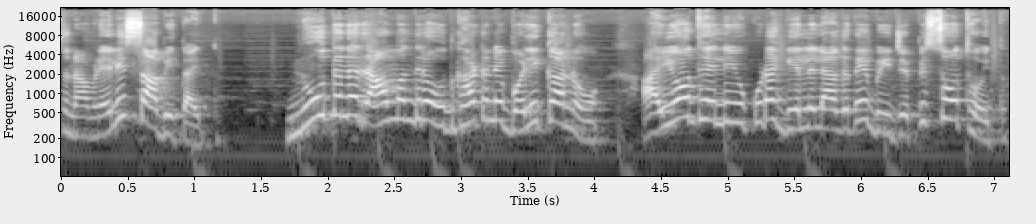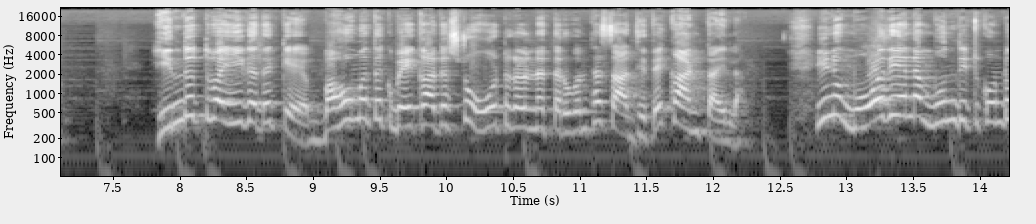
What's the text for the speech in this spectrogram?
ಚುನಾವಣೆಯಲ್ಲಿ ಸಾಬೀತಾಯಿತು. ನೂತನ ರಾಮ ಮಂದಿರ ಉದ್ಘಾಟನೆ ಬಳಿಕನೂ ಅಯೋಧ್ಯೆಯಲ್ಲಿಯೂ ಕೂಡ ಗೆಲ್ಲಲಾಗದೆ ಬಿಜೆಪಿ ಸೋತ್ ಹೋಯಿತು ಹಿಂದುತ್ವ ಈಗ ಅದಕ್ಕೆ ಬಹುಮತಕ್ಕೆ ಬೇಕಾದಷ್ಟು ಓಟ್ಗಳನ್ನು ತರುವಂಥ ಸಾಧ್ಯತೆ ಕಾಣ್ತಾ ಇಲ್ಲ. ಇನ್ನು ಮೋದಿಯನ್ನ ಮುಂದಿಟ್ಟುಕೊಂಡು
